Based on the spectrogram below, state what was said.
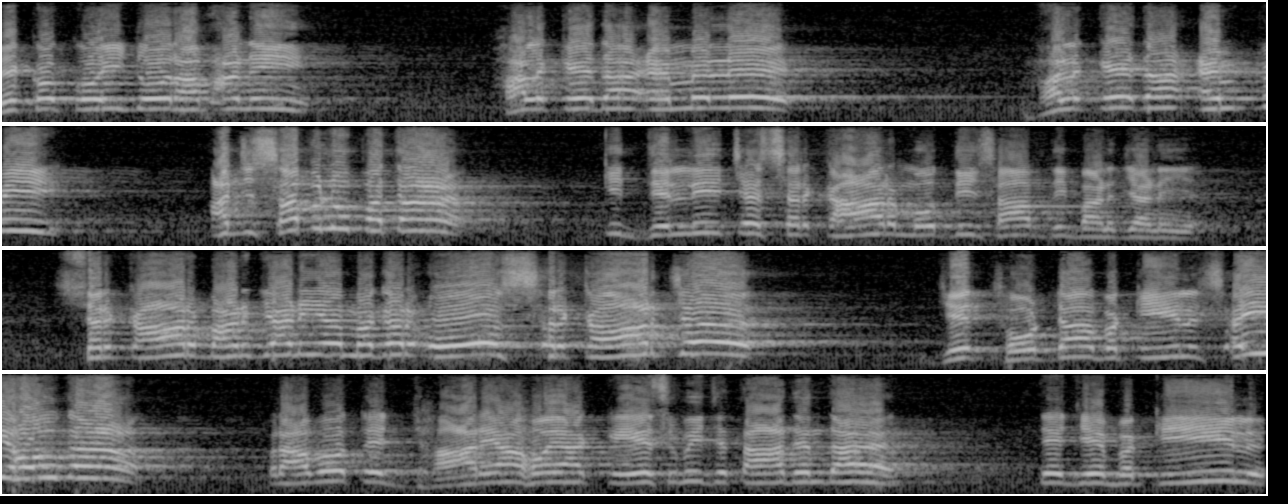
ਵੇਖੋ, ਕੋਈ ਦੋ ਰਾਵਾ ਨਹੀਂ ਹਲਕੇ ਦਾ ਐਮਐਲਏ ਹਲਕੇ ਦਾ ਐਮਪੀ ਅੱਜ ਸਭ ਨੂੰ ਪਤਾ ਕਿ ਦਿੱਲੀ 'ਚ ਸਰਕਾਰ ਮੋਦੀ ਸਾਹਿਬ ਦੀ ਬਣ ਜਾਣੀ ਹੈ ਸਰਕਾਰ ਬਣ ਜਾਣੀ ਹੈ, ਮਗਰ ਉਸ ਸਰਕਾਰ 'ਚ ਜੇ ਤੁਹਾਡਾ ਵਕੀਲ ਸਹੀ ਹੋਊਗਾ ਭਰਾਵੋ, ਤੇ ਧਾਰਿਆ ਹੋਇਆ ਕੇਸ ਵੀ ਜਿਤਾ ਦਿੰਦਾ ਹੈ। ਤੇ ਜੇ ਵਕੀਲ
